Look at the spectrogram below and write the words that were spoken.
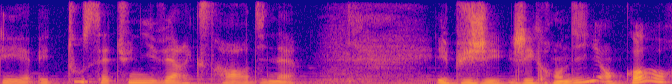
et, tout cet univers extraordinaire. Et puis j'ai grandi encore,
